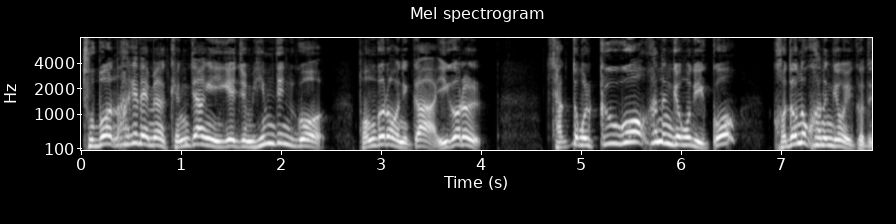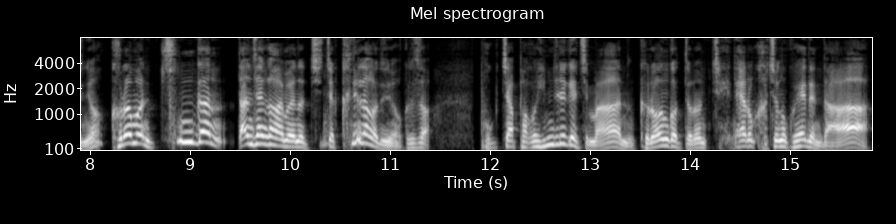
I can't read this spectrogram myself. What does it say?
두 번 하게 되면 굉장히 이게 좀 힘들고 번거로우니까 이거를 작동을 끄고 하는 경우도 있고 걷어놓고 하는 경우가 있거든요. 그러면 순간 딴 생각하면은 진짜 큰일 나거든요. 그래서 복잡하고 힘들겠지만 그런 것들은 제대로 갖춰놓고 해야 된다.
